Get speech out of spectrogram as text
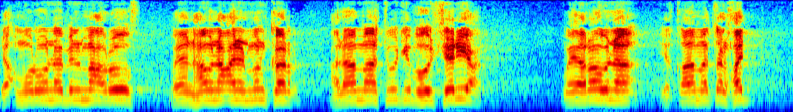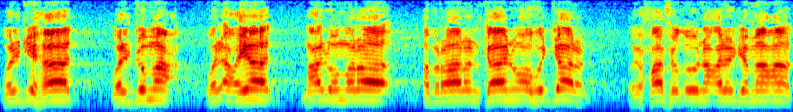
يأمرون بالمعروف وينهون عن المنكر على ما توجبه الشريعة ويرون إقامة الحج والجهاد والجمع والأعياد مع الأمراء أبرارا كانوا أو فجارا ويحافظون على الجماعات.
